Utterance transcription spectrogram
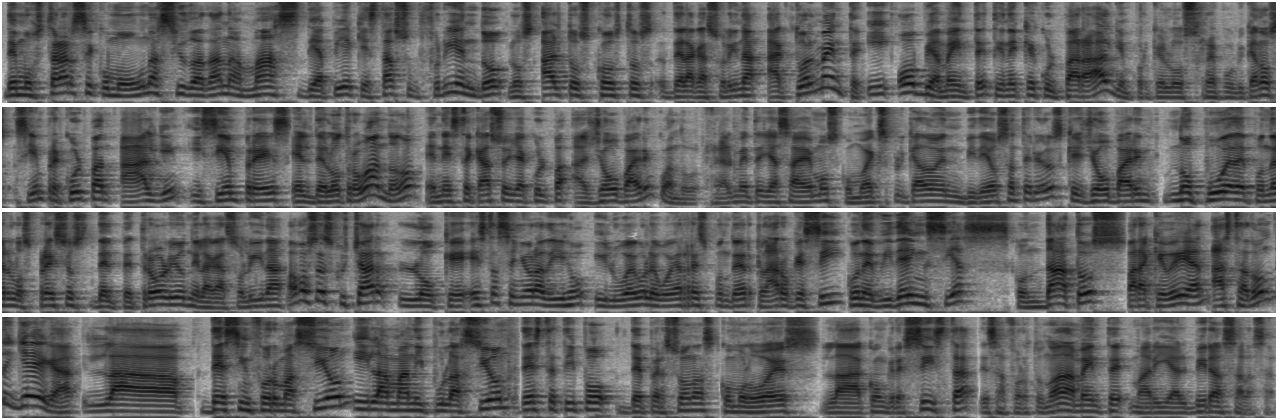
demostrarse como una ciudadana más de a pie que está sufriendo los altos costos de la gasolina actualmente. Y obviamente tiene que culpar a alguien, porque los republicanos siempre culpan a alguien y siempre es el del otro bando, ¿no? En este caso, caso ella culpa a Joe Biden cuando realmente ya sabemos, como he explicado en videos anteriores, que Joe Biden no puede poner los precios del petróleo ni la gasolina. Vamos a escuchar lo que esta señora dijo y luego le voy a responder, claro que sí, con evidencias, con datos, para que vean hasta dónde llega la desinformación y la manipulación de este tipo de personas como lo es la congresista, desafortunadamente, María Elvira Salazar.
